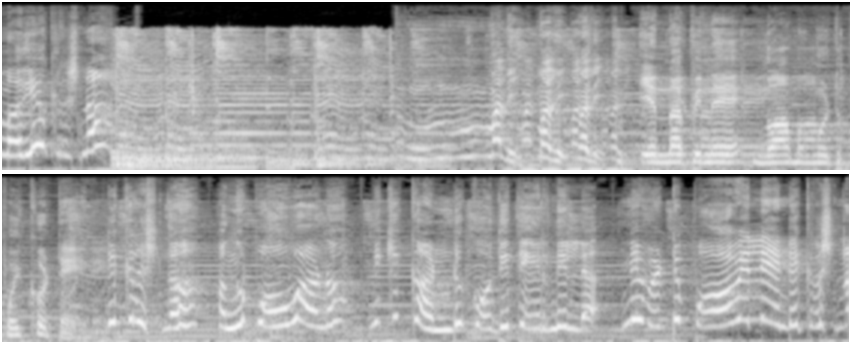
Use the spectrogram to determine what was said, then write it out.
മതിയോ കൃഷ്ണ? മതി മതി മതി. എന്നാ പിന്നെ നാം അങ്ങോട്ട് പോയിക്കോട്ടെ. കൃഷ്ണ അങ്ങ് പോവാണോ? എനിക്ക് കണ്ടു കൊതി തീർന്നില്ല. നീ വിട്ടു പോവല്ലേ എന്റെ കൃഷ്ണ?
